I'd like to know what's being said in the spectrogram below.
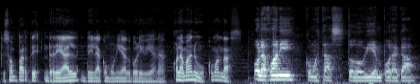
que son parte real de la comunidad boliviana. Hola Manu, ¿cómo andás? Hola Juani, ¿cómo estás? ¿Todo bien por acá?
